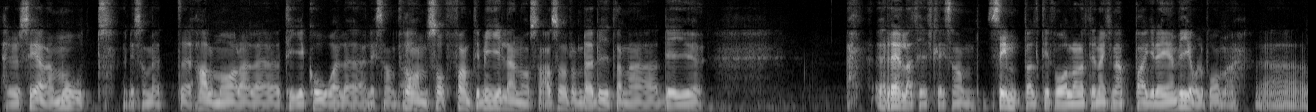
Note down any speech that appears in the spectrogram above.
periodisera mot liksom ett eh, halvmara eller 10K eller liksom från soffan till milen och så. Alltså de där bitarna, det är ju relativt liksom simpelt i förhållande till den knappa grejen vi håller på med. Eh,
